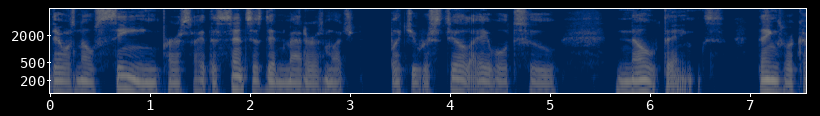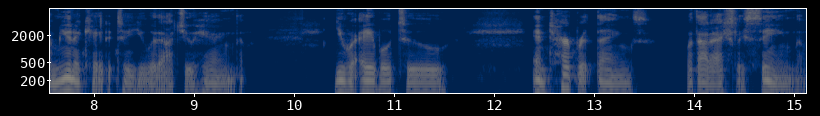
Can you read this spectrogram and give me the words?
there was no seeing per se. The senses didn't matter as much, but you were still able to know things. Things were communicated to you without you hearing them. You were able to interpret things without actually seeing them.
